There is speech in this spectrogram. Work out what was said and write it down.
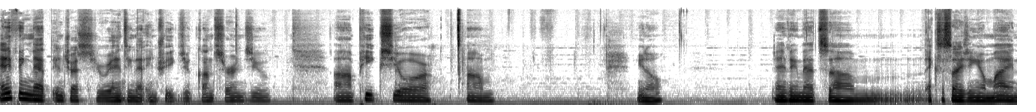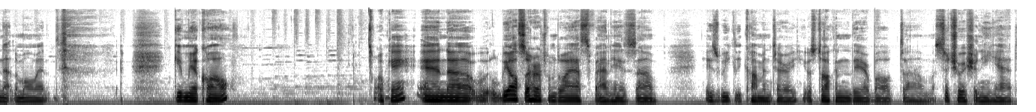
anything that interests you, anything that intrigues you, concerns you, uh, piques your, um, you know, anything that's um, exercising your mind at the moment. Give me a call. Okay, and uh, we also heard from Dwight Fan his um, his weekly commentary. He was talking there about um, a situation he had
